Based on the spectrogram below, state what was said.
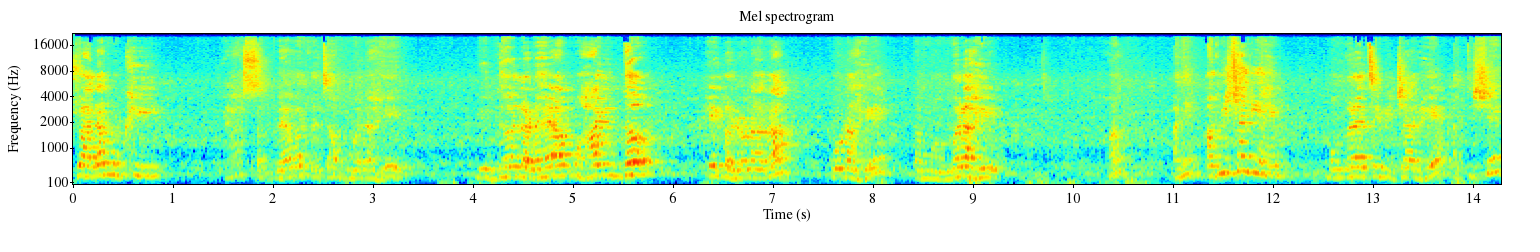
ज्वालामुखी ह्या सगळ्यावर त्याचा अंमल आहे. युद्ध लढाया महायुद्ध हे घडवणारा कोण आहे? तर मंगळ आहे. हां? आणि अविचारी आहे. मंगळाचे विचार हे अतिशय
